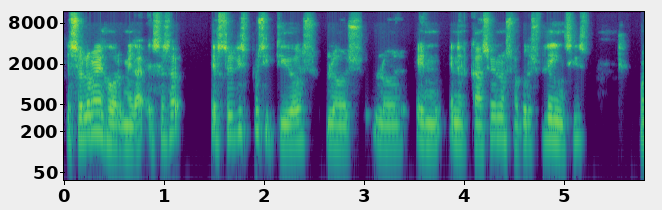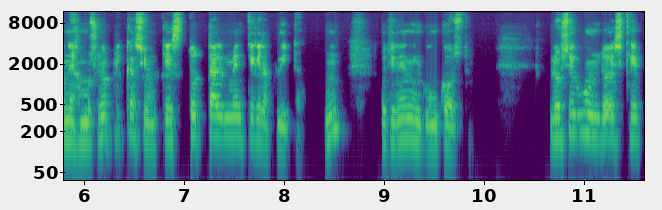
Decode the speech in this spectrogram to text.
Eso es lo mejor. Mira, estos dispositivos, los, los, en, en, el caso de nosotros, Linksys, manejamos una aplicación que es totalmente gratuita. No tiene ningún costo. Lo segundo es que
